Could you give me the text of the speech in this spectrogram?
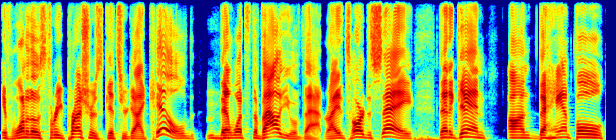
If one of those three pressures gets your guy killed, then what's the value of that, right? It's hard to say. Then again, on the handful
